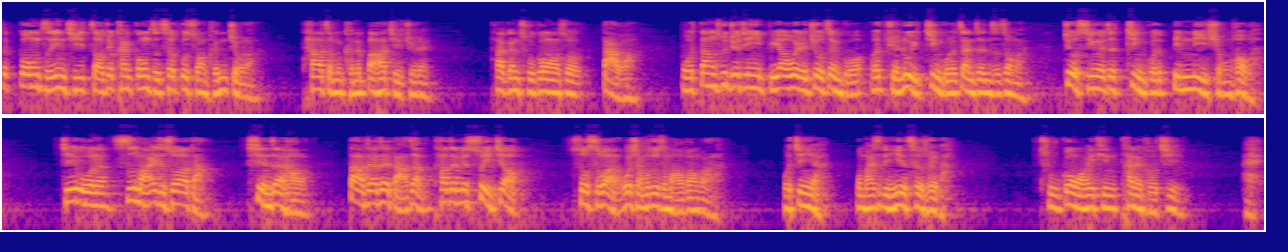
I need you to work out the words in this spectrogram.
这公子婴齐早就看公子策不爽很久了。他怎么可能帮他解决呢？他跟楚公王说：“大王，我当初就建议不要为了救郑国而卷入与晋国的战争之中啊，就是因为这晋国的兵力雄厚啊。结果呢，司马一直说要打，现在好了，大家在打仗，他在那边睡觉。说实话，我想不出什么好方法了。我建议啊，我们还是连夜撤退吧。”楚公王一听，叹了口气：“哎，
